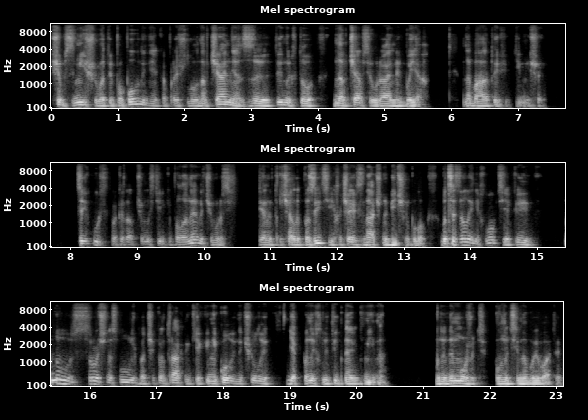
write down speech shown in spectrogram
щоб змішувати поповнення, яке пройшло навчання з тими, хто навчався у реальних боях набагато ефективніше. Цей курс показав, чому стільки полонених, чому росіяни втрачали позиції, хоча їх значно більше було. Бо це зелені хлопці, які ну срочна служба чи контрактники, які ніколи не чули, як по них летить навіть міна. Вони не можуть повноцінно воювати.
